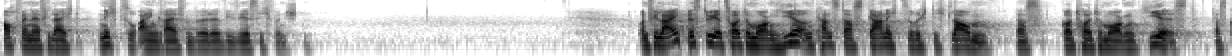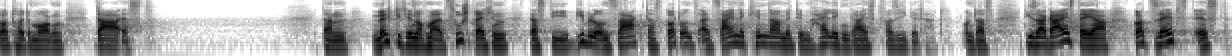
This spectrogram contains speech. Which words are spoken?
auch wenn er vielleicht nicht so eingreifen würde, wie sie es sich wünschten. Und vielleicht bist du jetzt heute Morgen hier und kannst das gar nicht so richtig glauben, dass Gott heute Morgen hier ist, dass Gott heute Morgen da ist dann möchte ich dir nochmal zusprechen, dass die Bibel uns sagt, dass Gott uns als seine Kinder mit dem Heiligen Geist versiegelt hat. Und dass dieser Geist, der ja Gott selbst ist,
